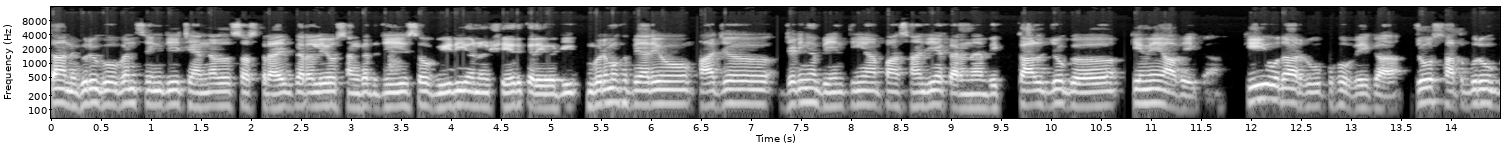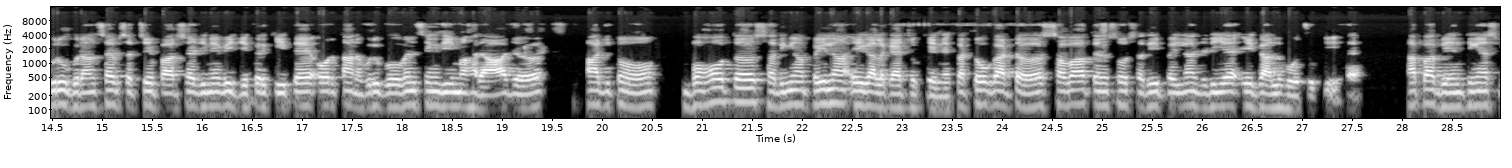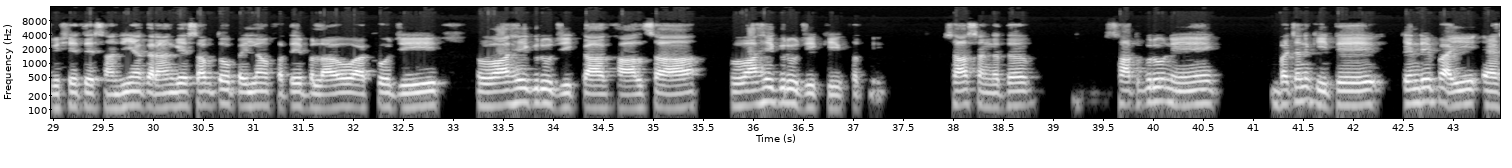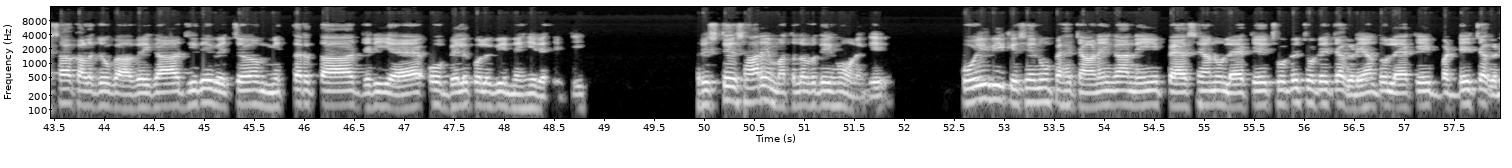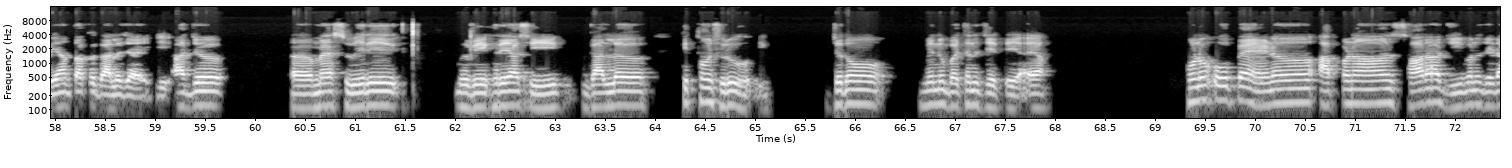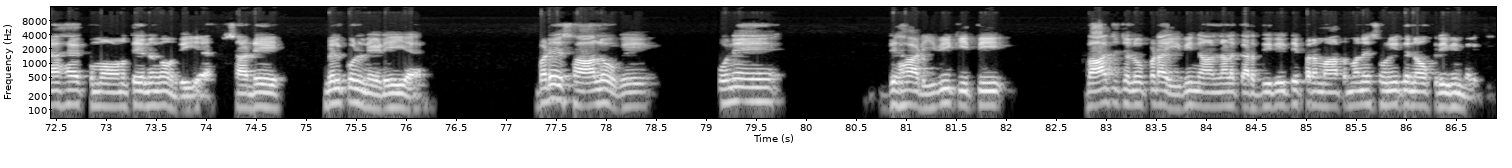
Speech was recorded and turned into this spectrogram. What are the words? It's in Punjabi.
ਧੰਨ ਗੁਰੂ ਗੋਬਿੰਦ ਸਿੰਘ ਜੀ ਚੈਨਲ ਸਬਸਕ੍ਰਾਈਬ ਕਰ ਲਿਓ, ਸੰਗਤ ਜੀ ਸੋ ਵੀਡੀਓ ਨੂੰ ਸ਼ੇਅਰ ਕਰਿਓ ਜੀ। ਗੁਰਮੁਖ ਪਿਆਰਿਓ, ਅੱਜ ਜਿਹੜੀਆਂ ਬੇਨਤੀਆਂ ਆਪਾਂ ਸਾਂਝੀਆਂ ਕਰਨਾ ਵੀ ਕਲਯੁਗ ਕਿਵੇਂ ਆਵੇਗਾ? ਕੀ ਉਹਦਾ ਰੂਪ ਹੋਵੇਗਾ? ਜੋ ਸਤਿਗੁਰੂ ਗੁਰੂ ਗ੍ਰੰਥ ਸਾਹਿਬ ਸੱਚੇ ਪਾਤਸ਼ਾਹ ਜੀ ਨੇ ਵੀ ਜ਼ਿਕਰ ਕੀਤਾ ਹੈ ਔਰ ਧੰਨ ਗੁਰੂ ਗੋਬਿੰਦ ਸਿੰਘ ਜੀ ਮਹਾਰਾਜ ਅੱਜ ਤੋਂ ਬਹੁਤ ਸਦੀਆਂ ਪਹਿਲਾਂ ਇਹ ਗੱਲ ਕਹਿ ਚੁੱਕੇ ਨੇ। ਘੱਟੋ ਘੱਟ ਸਵਾ 300 ਸਦੀ ਪਹਿਲਾਂ ਜਿਹੜੀ ਹੈ ਇਹ ਗੱਲ ਹੋ ਚੁੱਕੀ ਹੈ। ਆਪਾਂ ਬੇਨਤੀਆਂ ਇਸ ਵਿਸ਼ੇ ਤੇ ਸਾਂਝੀਆਂ ਕਰਾਂਗੇ। ਸਭ ਤੋਂ ਪਹਿਲਾਂ ਫਤਿਹ ਬੁਲਾਓ, ਆਖੋ ਜੀ, ਵਾਹਿਗੁਰੂ ਜੀ ਕਾ ਖਾਲਸਾ, ਵਾਹਿਗੁਰੂ ਜੀ ਕੀ ਫਤਿਹ। ਸਾਧ ਸੰਗਤ, ਸਤਿਗੁਰੂ ਨੇ ਬਚਨ ਕੀਤੇ, ਕਹਿੰਦੇ ਭਾਈ ਐਸਾ ਕਲਯੁਗ ਆਵੇਗਾ ਜਿਹਦੇ ਵਿੱਚ ਮਿੱਤਰਤਾ ਜਿਹੜੀ ਹੈ ਉਹ ਬਿਲਕੁਲ ਵੀ ਨਹੀਂ ਰਹੇਗੀ। ਰਿਸ਼ਤੇ ਸਾਰੇ ਮਤਲਬ ਦੇ ਹੋਣਗੇ। ਕੋਈ ਵੀ ਕਿਸੇ ਨੂੰ ਪਹਿਚਾਣੇਗਾ ਨਹੀਂ ਪੈਸਿਆਂ ਨੂੰ ਲੈ ਕੇ ਛੋਟੇ ਛੋਟੇ ਝਗੜਿਆਂ ਤੋਂ ਲੈ ਕੇ ਵੱਡੇ ਝਗੜਿਆਂ ਤੱਕ ਗੱਲ ਜਾਏਗੀ। ਅੱਜ ਅ, ਮੈਂ ਸਵੇਰੇ ਵੇਖ ਰਿਹਾ ਸੀ ਗੱਲ ਕਿੱਥੋਂ ਸ਼ੁਰੂ ਹੋਈ? ਜਦੋਂ ਮੈਨੂੰ ਬਚਨ ਚੇਤੇ ਆਇਆ। ਹੁਣ ਉਹ ਭੈਣ ਆਪਣਾ ਸਾਰਾ ਜੀਵਨ ਜਿਹੜਾ ਹੈ ਕਮਾਉਣ ਤੇ ਲੰਘਾਉਂਦੀ ਹੈ। ਸਾਡੇ ਬਿਲਕੁਲ ਨੇੜੇ ਹੀ ਹੈ। ਬੜੇ ਸਾਲ ਹੋ ਗਏ। ਉਹਨੇ ਦਿਹਾੜੀ ਵੀ ਕੀਤੀ। ਬਾਅਦ ਚ ਚਲੋ ਪੜ੍ਹਾਈ ਵੀ ਨਾਲ ਨਾਲ ਕਰਦੀ ਰਹੀ ਤੇ ਪ੍ਰਮਾਤਮਾ ਨੇ ਸੁਣੀ ਤੇ ਨੌਕਰੀ ਵੀ ਮਿਲ ਗਈ।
